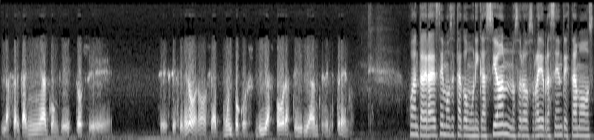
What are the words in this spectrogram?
la cercanía con que esto se, se, se generó, ¿no? O sea, muy pocos días, horas, te diría, antes del estreno. Juan, te agradecemos esta comunicación. Nosotros, Radio Presente, estamos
